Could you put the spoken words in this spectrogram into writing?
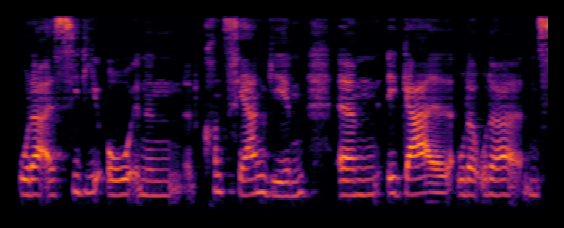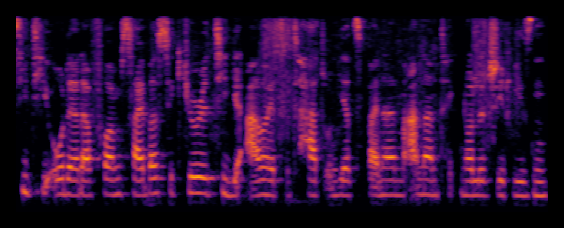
oder als CDO in einen Konzern gehen, ähm, egal oder oder ein CTO, der davor im Cyber Security gearbeitet hat und jetzt bei einem anderen Technology-Riesen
